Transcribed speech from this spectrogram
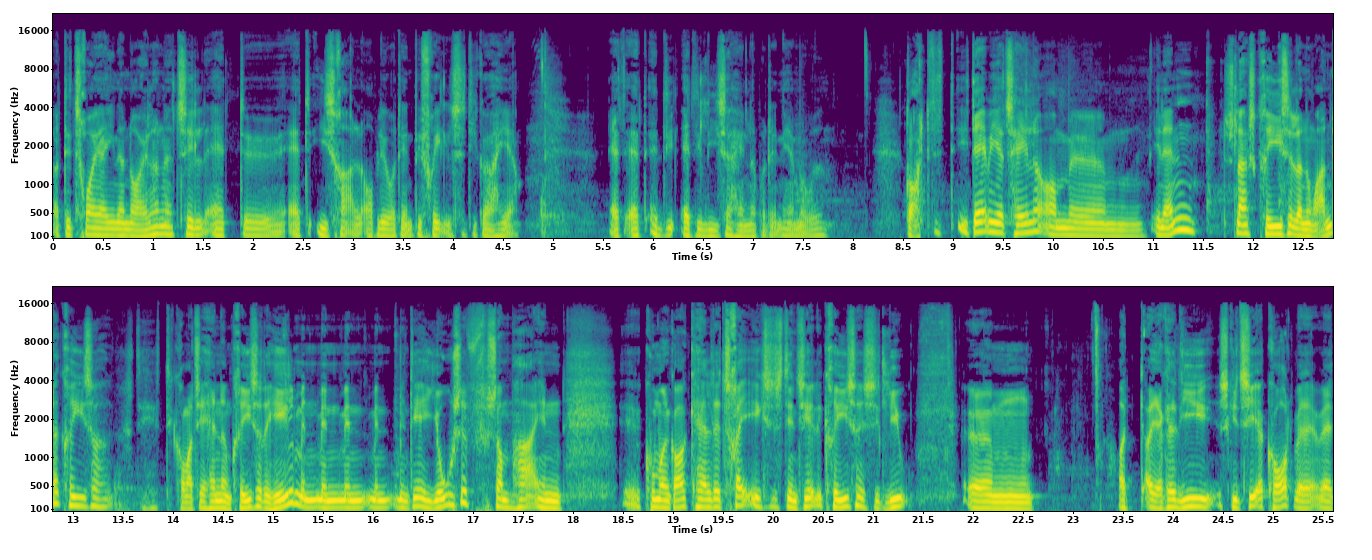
og det tror jeg er en af nøglerne til, at, øh, at Israel oplever den befrielse, de gør her. At, at, at, at Elisa handler på den her måde. Godt, i dag vil jeg tale om øh, en anden slags krise, eller nogle andre kriser. Det, det kommer til at handle om kriser det hele, men, men, men, men, men det er Josef, som har en, øh, kunne man godt kalde det, tre eksistentielle kriser i sit liv. Øh, og, og jeg kan lige skitsere kort, hvad, hvad,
